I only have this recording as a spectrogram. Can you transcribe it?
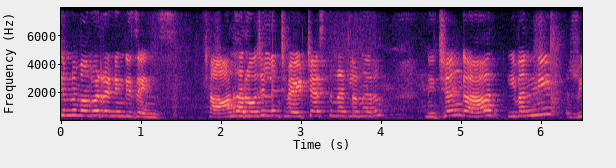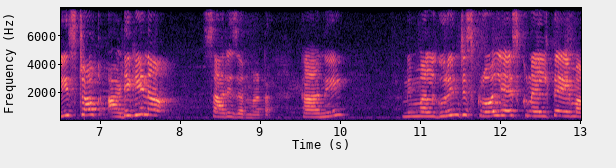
వెల్కమ్ టు మగో ట్రెండింగ్ డిజైన్స్ చాలా రోజుల నుంచి వెయిట్ చేస్తున్నట్లున్నారు. నిజంగా ఇవన్నీ రీస్టాక్ అడిగిన సారీస్ అన్నమాట. కానీ మిమ్మల్ని గురించి స్క్రోల్ చేసుకుని వెళ్తే మా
